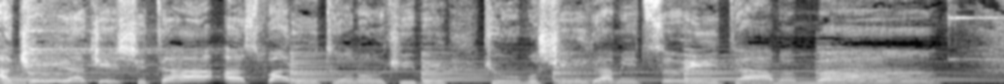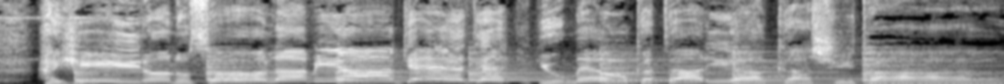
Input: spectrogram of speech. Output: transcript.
飽き飽きしたアスファルトの日々今日もしがみついたまま。灰色の空見上げて夢を語り明かした。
